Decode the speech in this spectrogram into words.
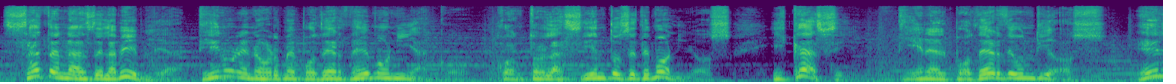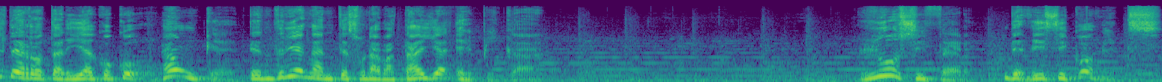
Satanás de la Biblia tiene un enorme poder demoníaco, controla cientos de demonios y casi tiene el poder de un dios. Él derrotaría a Goku, aunque tendrían antes una batalla épica. Lucifer, de DC Comics,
